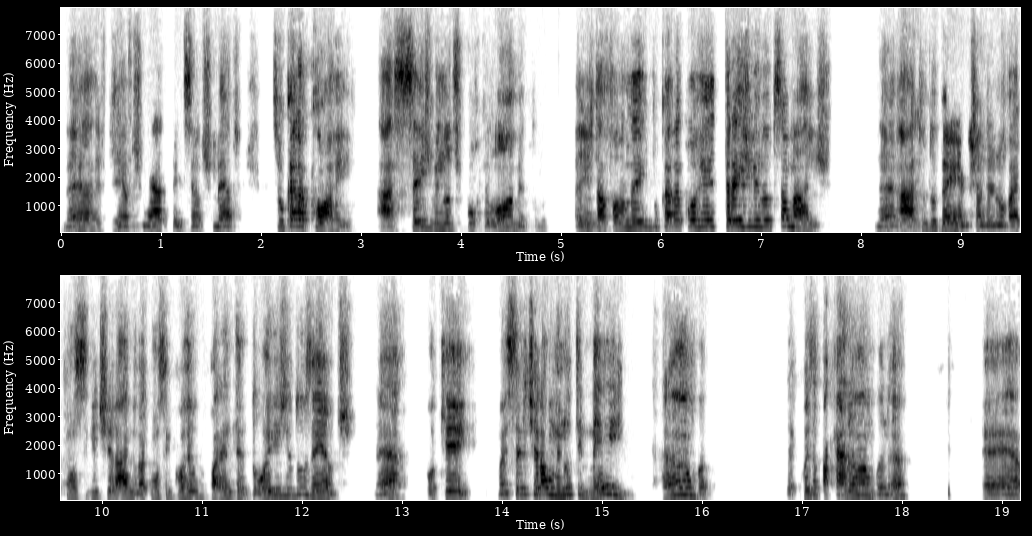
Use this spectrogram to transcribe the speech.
né? Perfeito. 500 metros, 800 metros. Se o cara corre a 6 minutos por quilômetro, a gente está falando aí do cara correr 3 minutos a mais. Né? Ah, tudo bem, Alexandre, ele não vai conseguir tirar, ele não vai conseguir correr 42 de 200, né? Ok. Mas se ele tirar um minuto e meio, caramba, é coisa pra caramba, né? É,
